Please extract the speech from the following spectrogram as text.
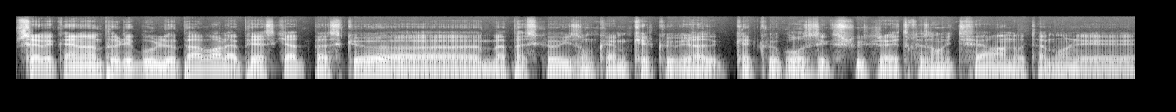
j'avais quand même un peu les boules de pas avoir la PS4 parce que euh, bah parce que ils ont quand même quelques quelques grosses exclus que j'avais très envie de faire hein, notamment les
